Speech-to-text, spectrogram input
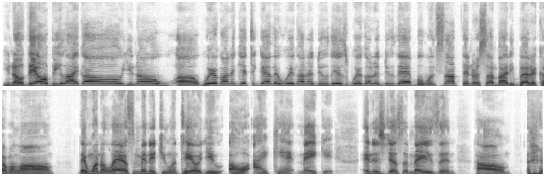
You know, they'll be like, oh, you know, uh, we're going to get together. We're going to do this. We're going to do that. But when something or somebody better come along, they want to last minute you and tell you, oh, I can't make it. And it's just amazing how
